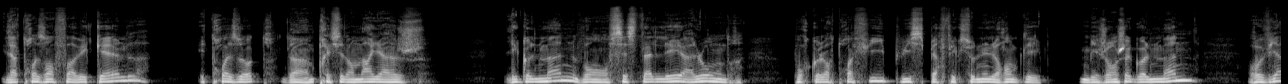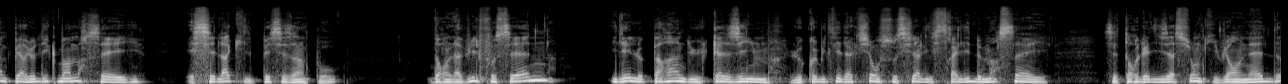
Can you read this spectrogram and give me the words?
Il a trois enfants avec elle et trois autres d'un précédent mariage. Les Goldman vont s'installer à Londres pour que leurs trois filles puissent perfectionner leur anglais. Mais Jean-Jacques Goldman revient périodiquement à Marseille et c'est là qu'il paie ses impôts. Dans la ville phocéenne, il est le parrain du CASIM, le comité d'action sociale israélite de Marseille, cette organisation qui vient en aide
